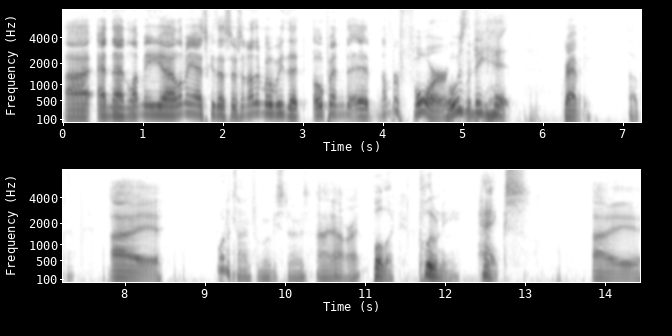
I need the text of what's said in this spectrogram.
Uh, and then let me uh, let me ask you this: There's another movie that opened at number four. What was the big hit? Gravity? Okay. Uh, What a time for movie stars. I know, right? Bullock, Clooney, Hanks. Uh,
